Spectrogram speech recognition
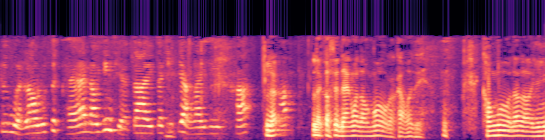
คือเหมือนเรารู้สึกแพ้แล้วยิ่งเสียใจจะคิดอย่างไรดีคะแล้วแล้วก็แสดงว่าเราโง่กับเขาสิเขาโง่แล้วเรายิ่ง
